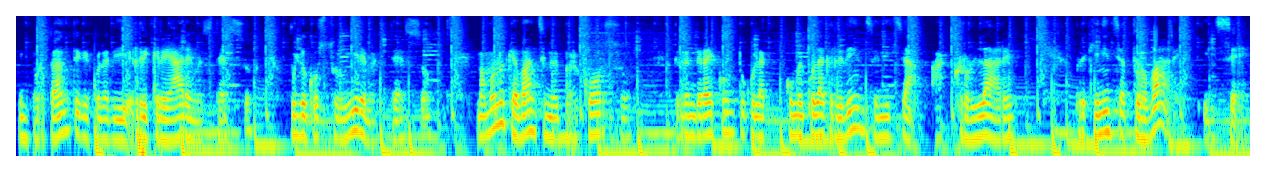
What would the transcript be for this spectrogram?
importante che è quella di ricreare me stesso, voglio costruire me stesso, man mano che avanzi nel percorso ti renderai conto quella, come quella credenza inizia a crollare perché inizia a trovare il sé,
